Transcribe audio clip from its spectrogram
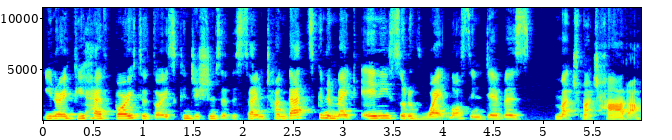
you know, if you have both of those conditions at the same time, that's going to make any sort of weight loss endeavors much, much harder.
